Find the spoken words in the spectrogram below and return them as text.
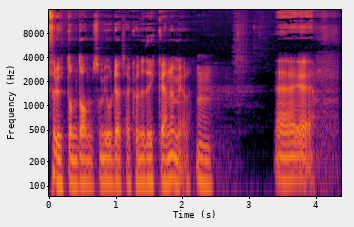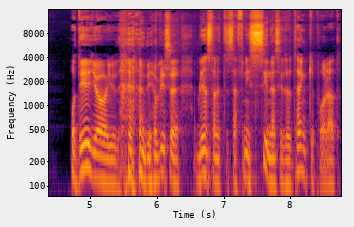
förutom de som gjorde att jag kunde dricka ännu mer. Mm. Eh, och det gör ju, det jag, blir så, jag blir nästan lite så här fnissig när jag sitter och tänker på det. att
